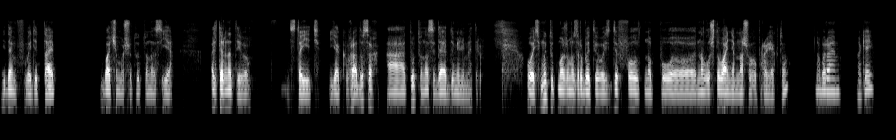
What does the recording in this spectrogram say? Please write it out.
Йдемо в Edit Type. Бачимо, що тут у нас є альтернатива. Стоїть як в градусах, а тут у нас йде до міліметрів. Ось ми тут можемо зробити ось дефолтно по налаштуванням нашого проєкту. Набираємо. Окей,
